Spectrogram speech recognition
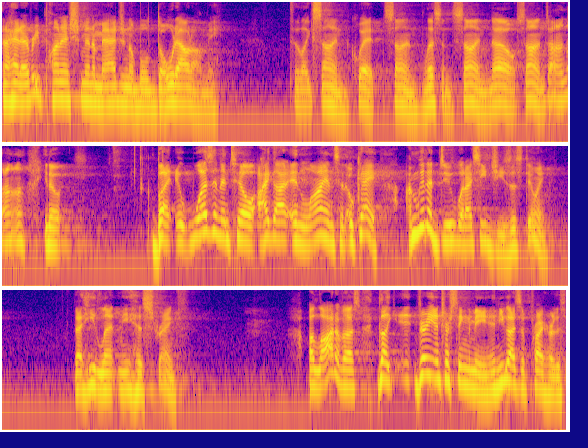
And I had every punishment imaginable doled out on me to like, son, quit, son, listen, son, no, son, son, uh, you know. But it wasn't until I got in line and said, okay, I'm going to do what I see Jesus doing, that he lent me his strength. A lot of us, like, very interesting to me, and you guys have probably heard this.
